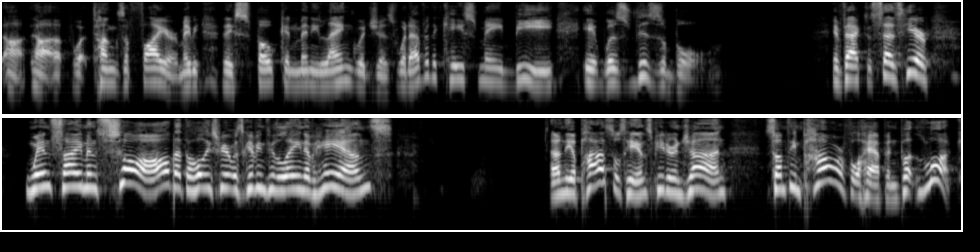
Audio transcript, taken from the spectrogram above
uh, uh, what, tongues of fire. Maybe they spoke in many languages. Whatever the case may be, it was visible. In fact, it says here, when Simon saw that the Holy Spirit was giving to the laying of hands, on the apostles' hands, Peter and John, something powerful happened. But look,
